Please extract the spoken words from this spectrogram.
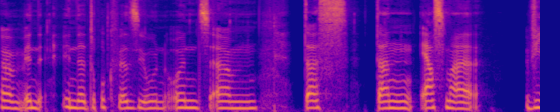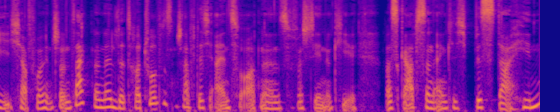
ähm, in, in der Druckversion. Und ähm, das dann erstmal wie ich ja vorhin schon sagte, ne, literaturwissenschaftlich einzuordnen und zu verstehen, okay, was gab es denn eigentlich bis dahin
